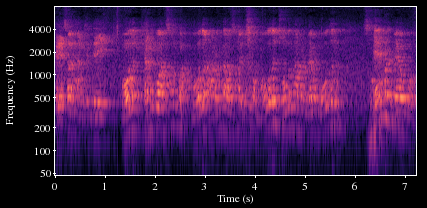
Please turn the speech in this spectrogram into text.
그래서 당신들이 모든 견고한 성과, 모든 아름다운 성을 치고 모든 좋은 나무를 메고 모든 샘을 메우고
